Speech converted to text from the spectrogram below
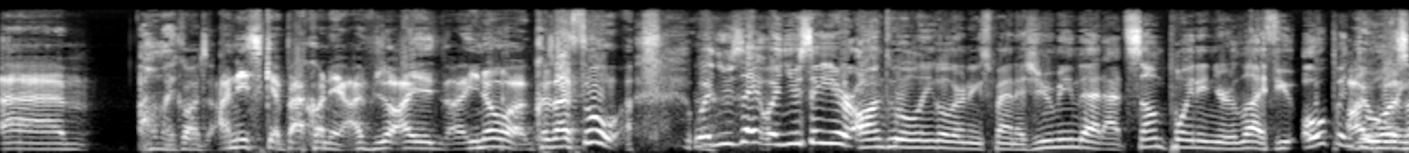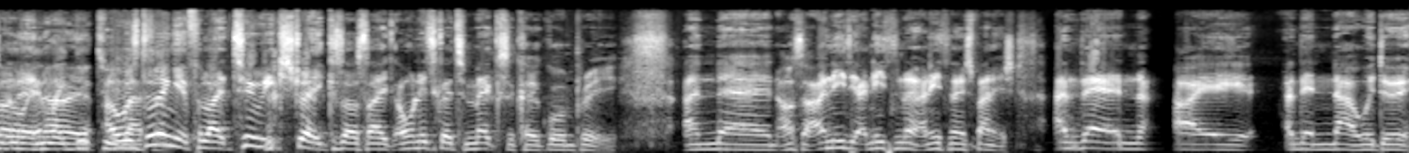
um. Oh my god, I need to get back on it. I've, I, you know what? Because I thought when you say when you say you're on Duolingo learning Spanish, you mean that at some point in your life you opened I was on it. and like did two I was lessons. doing it for like two weeks straight because I was like, I wanted to go to Mexico Grand Prix, and then I was like, I need it. I need to know. I need to know Spanish. And then I, and then now we do.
